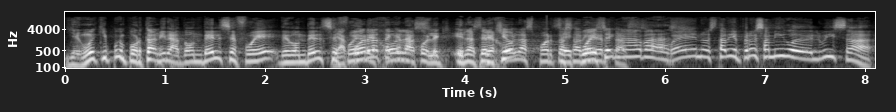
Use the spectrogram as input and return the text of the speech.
Y en un equipo importante. Mira, donde él se fue, de donde él se Y fue, acuérdate dejó que en la las, colec- en la dejó selección las puertas se abiertas. habas. Bueno, está bien, pero es amigo de Luisa.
